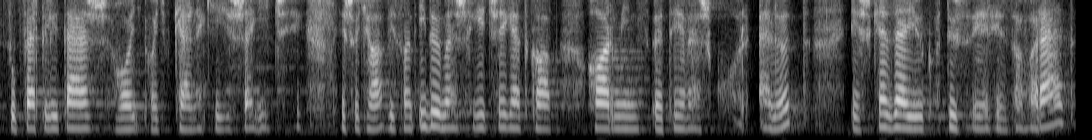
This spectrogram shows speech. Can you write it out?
szubfertilitás, hogy, hogy kell neki segítség. És hogyha viszont időben segítséget kap 35 éves kor előtt, és kezeljük a tűzvérés zavarát,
